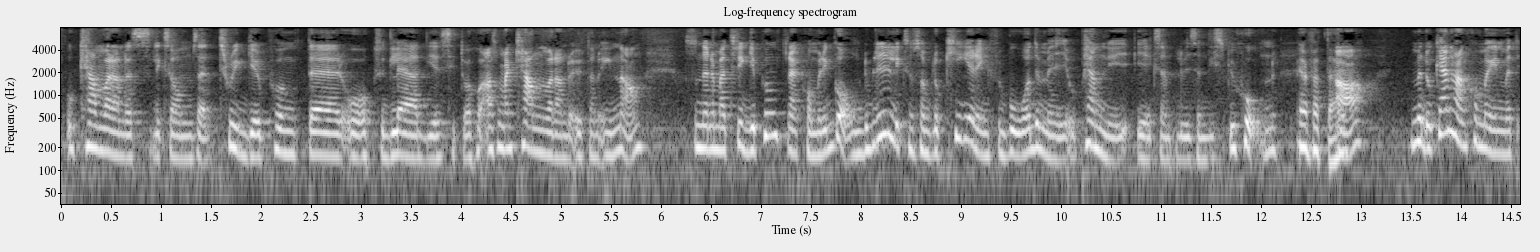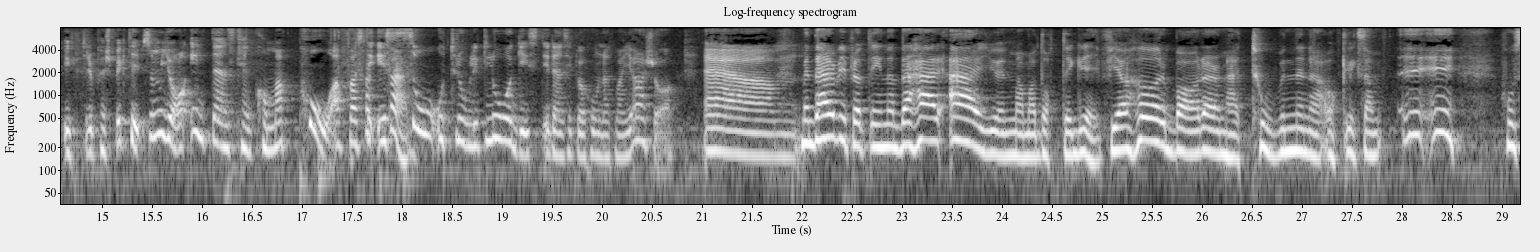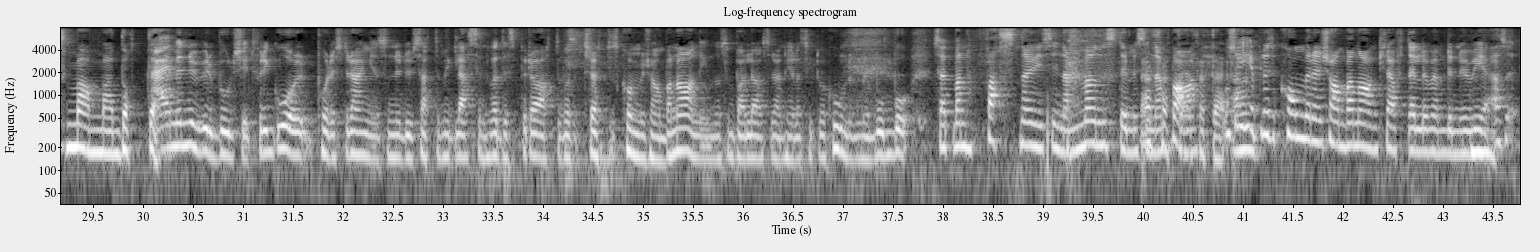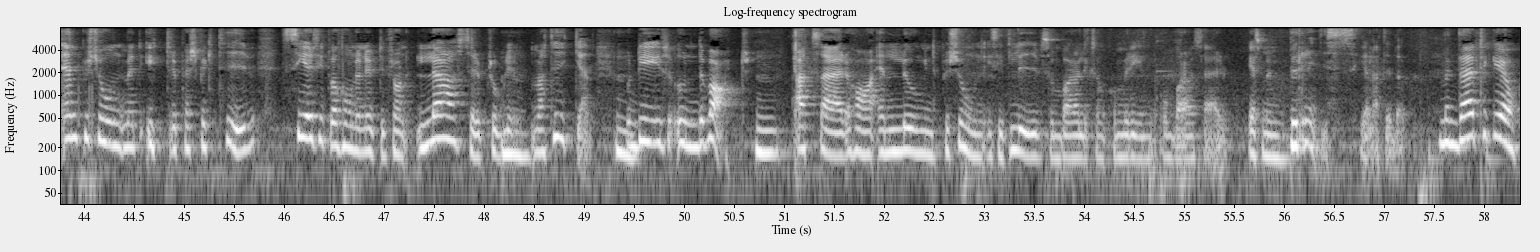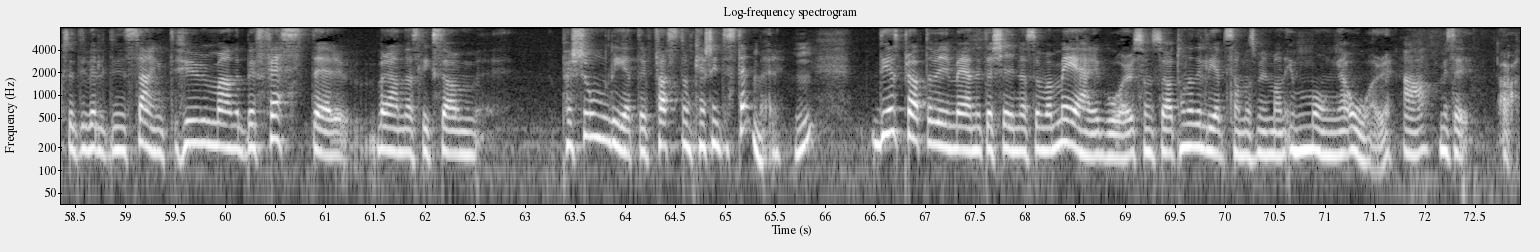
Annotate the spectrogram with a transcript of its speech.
och kan varandras liksom så här, triggerpunkter och också glädjesituationer. Alltså man kan varandra utan och innan. Så när de här triggerpunkterna kommer igång, då blir det liksom som blockering för både mig och Penny i exempelvis en diskussion. Jag fattar. Ja. Men då kan han komma in med ett yttre perspektiv som jag inte ens kan komma på. Fast det är Fattar. så otroligt logiskt i den situationen att man gör så. Ehm, Men det här har vi pratat innan. Det här är ju en mamma-dotter-grej. För jag hör bara de här tonerna och liksom eh, eh, hos mamma-dotter. Nej, men nu är det bullshit. För igår på restaurangen, så när du satte med glassen och var desperat och var så trött, och så kommer Sean Banan in och så bara löser han hela situationen med Bobo. Så att man fastnar i sina mönster med sina fattar, barn. Och så helt plötsligt kommer en Sean Banan-kraft eller vem det nu är. Alltså en person med ett yttre perspektiv ser situationen utifrån, löser problematiken. Och det är ju så underbart. Att så här, ha en lugn person i sitt liv som bara liksom kommer in och bara så här, är som en bris hela tiden. Men där tycker jag också att det är väldigt intressant hur man befäster varandras liksom personligheter fast de kanske inte stämmer. Dels pratade vi med en av tjejerna som var med här igår som sa att hon hade levt tillsammans med en man i många år. Ja. Men så, ja,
